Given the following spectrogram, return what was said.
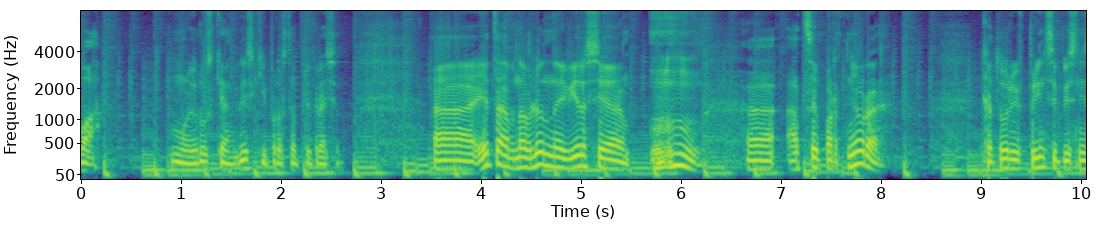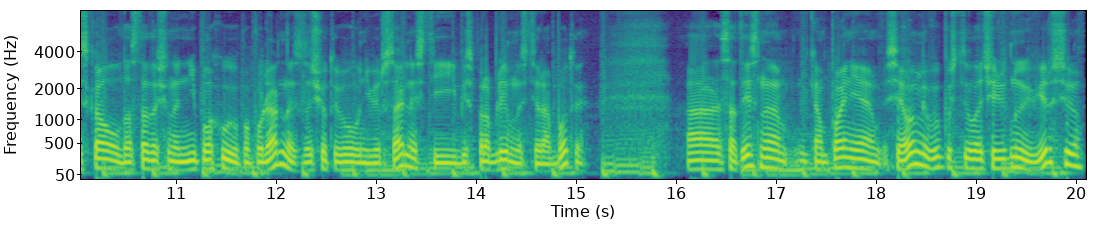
2. Мой русский английский просто прекрасен. А, это обновленная версия АЦ-партнера, который, в принципе, снискал достаточно неплохую популярность за счет его универсальности и беспроблемности работы. А, соответственно, компания Xiaomi выпустила очередную версию.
